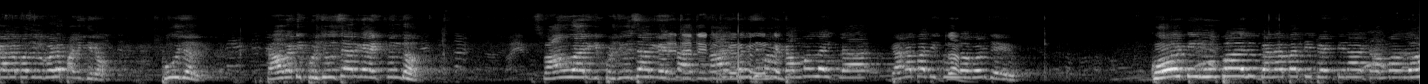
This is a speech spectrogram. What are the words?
గణపతులు కూడా పనికిరావు. పూజలు. కాబట్టి ఇప్పుడు చూసారుగా ఎట్లుందో? స్వామివారికి ఇప్పుడు చూసారుగా ఎట్లా? ఖమ్మంలో ఇట్లా గణపతి కూడా చేయరు. కోటి రూపాయలు గణపతి పెట్టిన ఖమ్మంలో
